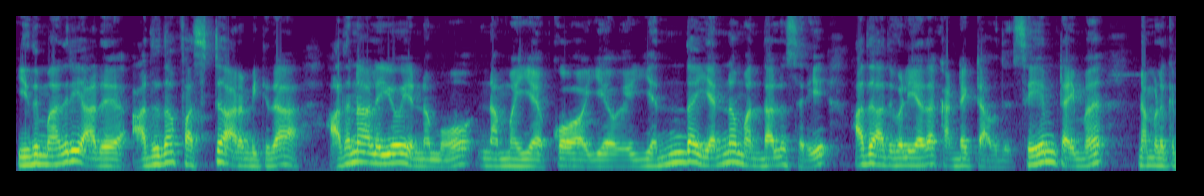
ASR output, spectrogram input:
இது மாதிரி அது அதுதான் ஃபஸ்ட்டு ஆரம்பிக்குதா? அதனாலேயோ என்னமோ நம்ம எ- கோ- எந்த எண்ணம் வந்தாலும் சரி அது அது வழியாக தான் கண்டக்ட் ஆகுது. சேம் டைமு நம்மளுக்கு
